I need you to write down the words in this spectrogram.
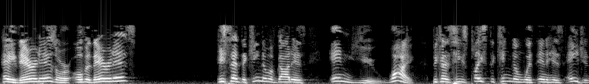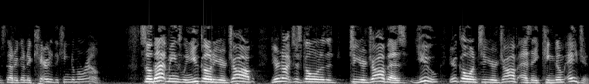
hey, there it is or over there it is. He said the kingdom of God is in you. Why? Because he's placed the kingdom within his agents that are going to carry the kingdom around. So that means when you go to your job, you're not just going to, the, to your job as you, you're going to your job as a kingdom agent.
